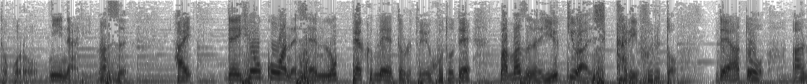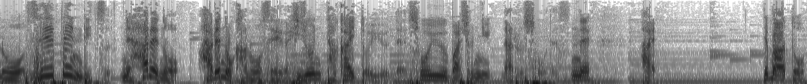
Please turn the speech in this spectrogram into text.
ところになります。はい。で、標高はね、1600メートルということで、まあ、まずね、雪はしっかり降ると。で、あと、あの、晴天率、ね、晴れの、晴れの可能性が非常に高いというね、そういう場所になるそうですね。はい。で、まあ、あと、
